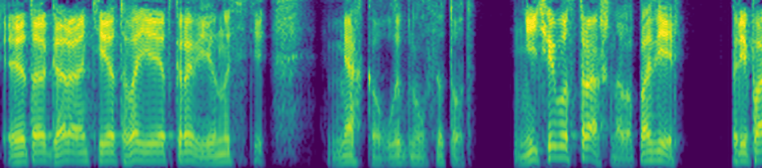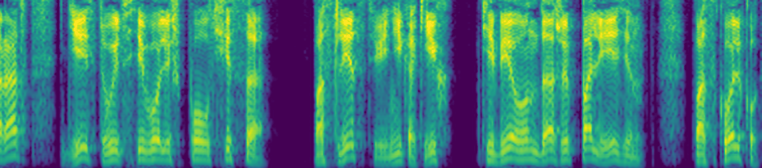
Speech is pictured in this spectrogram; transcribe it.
«Это гарантия твоей откровенности», — мягко улыбнулся тот. «Ничего страшного, поверь. Препарат действует всего лишь полчаса. Последствий никаких. Тебе он даже полезен, поскольку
